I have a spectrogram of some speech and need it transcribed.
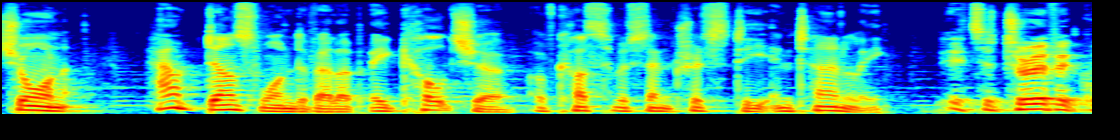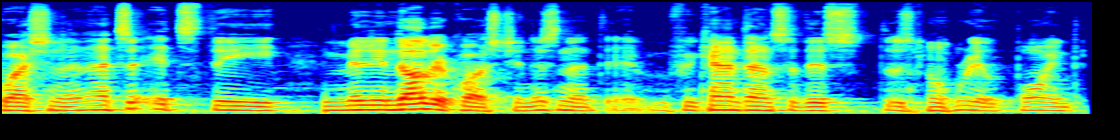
Sean, how does one develop a culture of customer centricity internally? It's a terrific question, and it's, it's the million dollar question, isn't it? If we can't answer this, there's no real point.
